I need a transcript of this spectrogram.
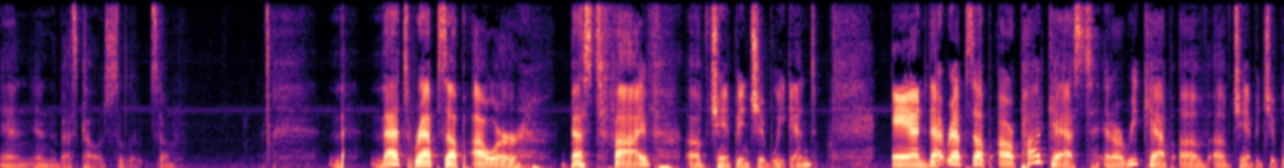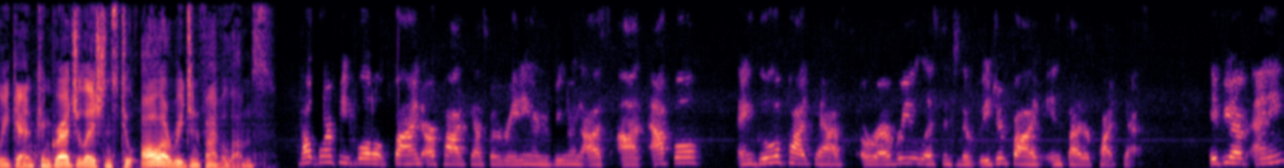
and and the best college salute. So that, that wraps up our best 5 of championship weekend. And that wraps up our podcast and our recap of, of Championship Weekend. Congratulations to all our Region 5 alums. Help more people find our podcast by rating and reviewing us on Apple and Google Podcasts or wherever you listen to the Region 5 Insider podcast. If you have any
